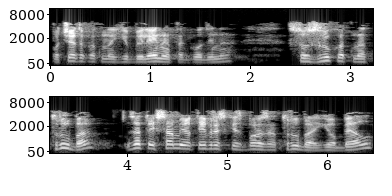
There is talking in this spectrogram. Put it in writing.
почетокот на јубилејната година со звукот на труба, затоа и самиот еврејски збор за труба Јобел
